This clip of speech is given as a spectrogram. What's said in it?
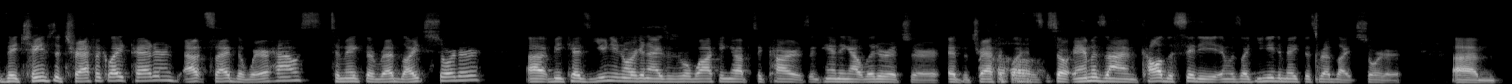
They changed the traffic light patterns outside the warehouse to make the red lights shorter. Uh, because union organizers were walking up to cars and handing out literature at the traffic oh. lights. So Amazon called the city and was like, "You need to make this red light shorter." Um,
